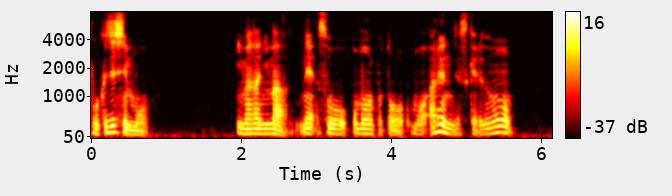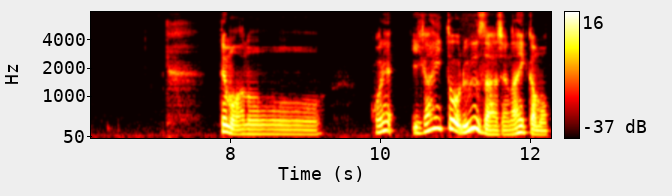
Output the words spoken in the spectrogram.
僕自身も未だにまあねそう思うこともあるんですけれども。でもあのーこれ意外とルーザーじゃないかも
